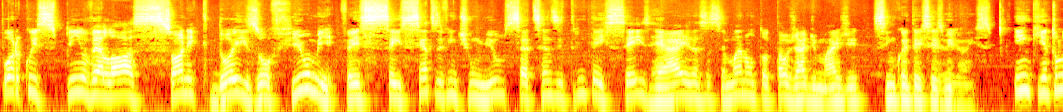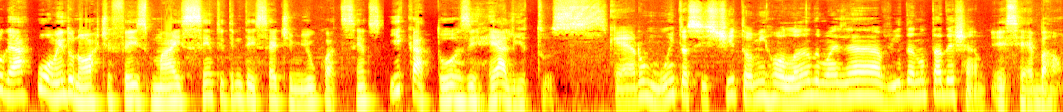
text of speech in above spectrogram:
Porco Espinho Veloz Sonic 2, o filme, fez 621.736 reais nessa semana, um total já de mais de 56 milhões. E em quinto lugar, o Homem do Norte fez mais 137.414 realitos. Quero muito assistir, tô me enrolando, mas a vida não tá deixando. Esse é bom,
